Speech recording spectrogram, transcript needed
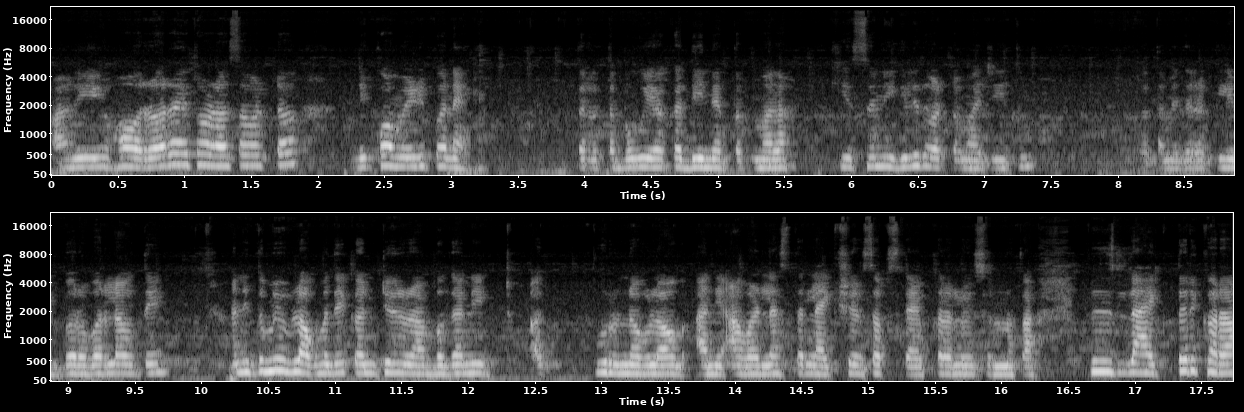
आणि हॉरर आहे थोडासा वाटतं. आणि कॉमेडी पण आहे. तर आता बघूया कधी नेतात मला. केस निघलीच वाटतं माझी इथून. आता मी जरा क्लिप बरोबर लावते. आणि तुम्ही ब्लॉगमध्ये कंटिन्यू राहा. बघा नीट पूर्ण ब्लॉग आणि आवडल्यास तर लाईक शेअर सबस्क्राईब करायला विसरू नका. प्लीज लाईक तरी करा.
